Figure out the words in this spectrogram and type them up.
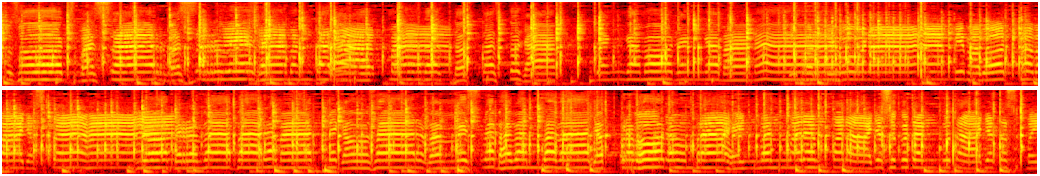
सुसूक्ष्मः सार्वः सर्वेषामन्तरात्मा दस्तस्तस्तु जङ्गमो जङ्गमाना। स्वाहा। विश्वभवं भवाय प्रबोधं प्राहिण्वन् परम्पराय सुकृतं कुताय तस्मै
